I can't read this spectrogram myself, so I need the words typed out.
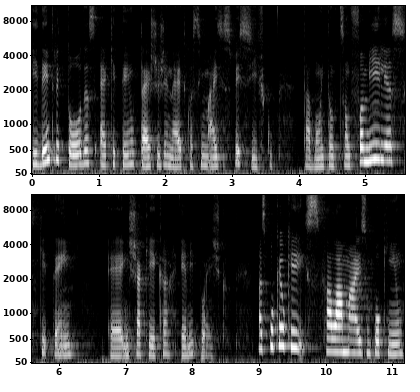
E dentre todas é que tem o teste genético assim mais específico, tá bom? Então são famílias que têm é, enxaqueca hemiplégica. Mas por que eu quis falar mais um pouquinho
